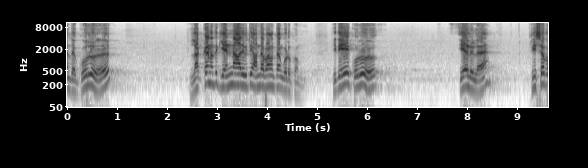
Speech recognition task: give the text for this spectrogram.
அந்த குரு லக்கணத்துக்கு என்ன ஆதிபத்தியம் அந்த பலன் தான் கொடுக்கும். இதே குரு ஏழில் ரிஷப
